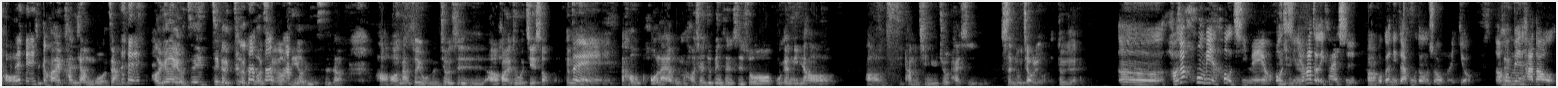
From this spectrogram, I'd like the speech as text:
头对对对，就赶快看向我这样子。哦，原来有这一这个这个过程哦，挺有意思的。好哦，那所以我们就是呃，后来就我接手了，对不对？对，然后后来我们好像就变成是说我跟你，然后啊、呃他们情侣就开始深入交流了，对不对？呃，好像后面后期没有，后期因为他只有一开始啊。我跟你在互动的时候我们有，然后后面他到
